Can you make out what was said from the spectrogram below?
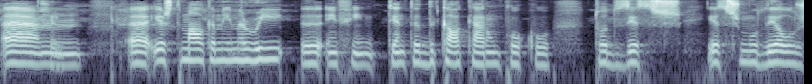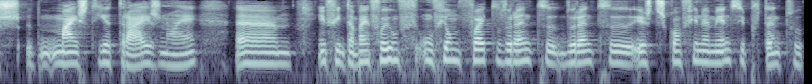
Um, sim este Malcolm e Marie, uh, enfim, tenta decalcar um pouco todos esses, esses modelos mais teatrais, não é? Uh, enfim, também foi um, um, filme feito durante, durante estes confinamentos e, portanto,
